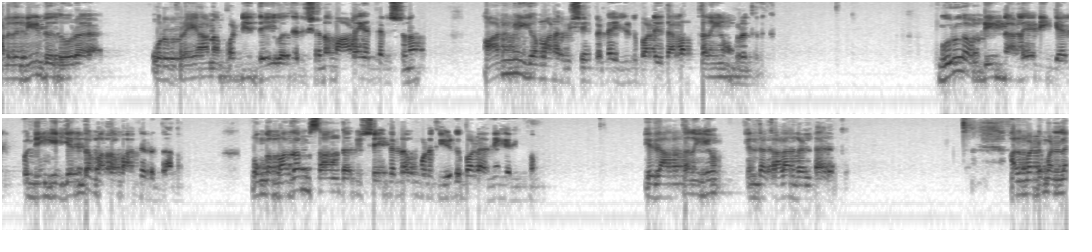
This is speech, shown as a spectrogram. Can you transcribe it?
அல்லது நீண்ட தூர ஒரு பிரயாணம் பண்ணி தெய்வ தரிசனம் ஆலய தரிசனம் ஆன்மீகமான விஷயங்கள்ல ஈடுபாடு இது அத்தனையும் உங்களுக்கு இருக்கு. குரு அப்படின்னாலே நீங்க நீங்க எந்த மதமாக இருந்தாலும் உங்க மதம் சார்ந்த விஷயங்கள்ல உங்களுக்கு ஈடுபாடு அதிகரிக்கும். இது அத்தனையும் இந்த காலங்கள்ல இருக்கு. அது மட்டுமல்ல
